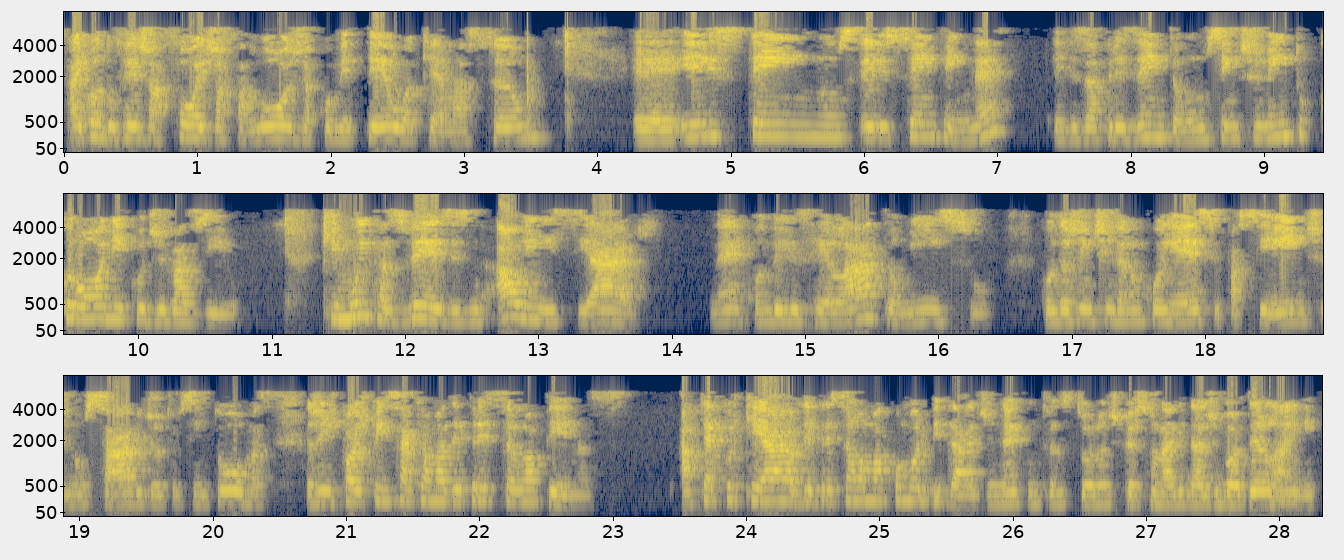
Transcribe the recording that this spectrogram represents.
Aí quando vê já foi, já falou, já cometeu aquela ação. É, eles têm, eles sentem, né? Eles apresentam um sentimento crônico de vazio, que muitas vezes, ao iniciar né? Quando eles relatam isso, quando a gente ainda não conhece o paciente, não sabe de outros sintomas, a gente pode pensar que é uma depressão apenas. Até porque a depressão é uma comorbidade, né, com transtorno de personalidade borderline.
